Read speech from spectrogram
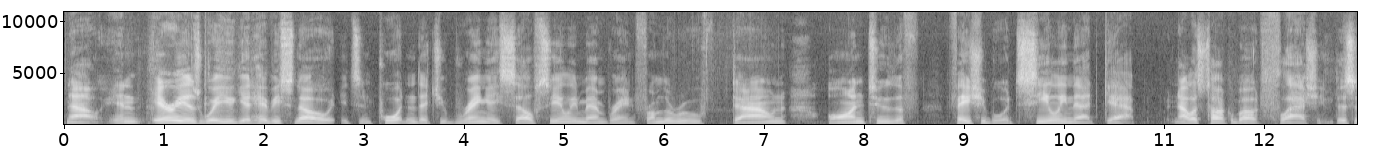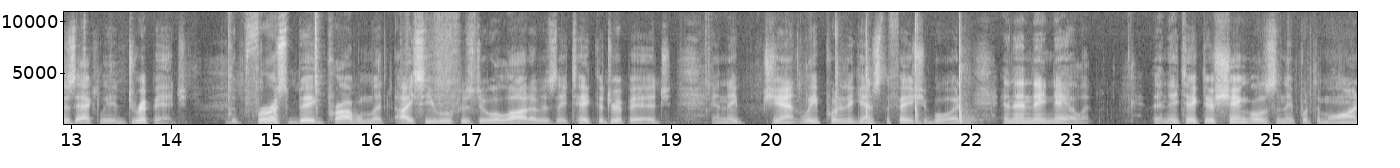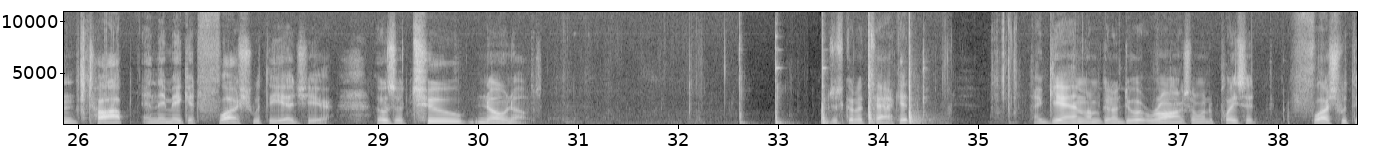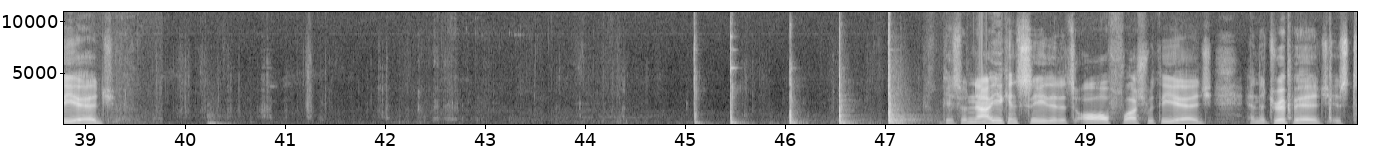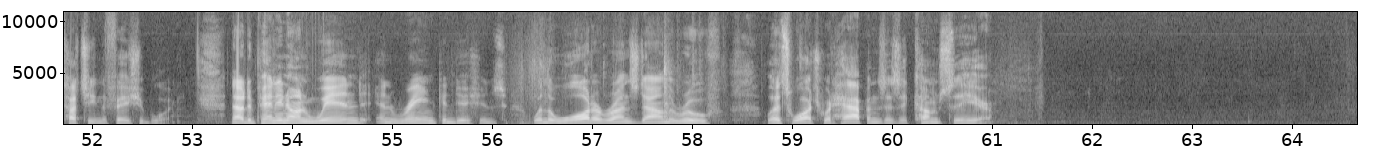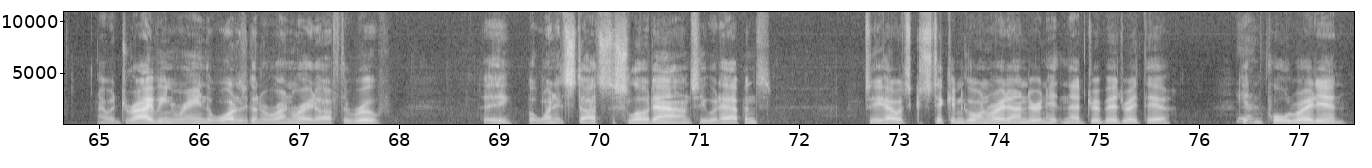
Now, in areas where you get heavy snow, it's important that you bring a self-sealing membrane from the roof down onto the f- fascia board, sealing that gap. Now let's talk about flashing. This is actually a drip edge. The first big problem that I see roofers do a lot of is they take the drip edge and they gently put it against the fascia board and then they nail it. Then they take their shingles and they put them on top and they make it flush with the edge here. Those are two no-nos. I'm just going to tack it. Again, I'm going to do it wrong, so I'm going to place it flush with the edge. Okay, so now you can see that it's all flush with the edge and the drip edge is touching the fascia board. Now, depending on wind and rain conditions, when the water runs down the roof, let's watch what happens as it comes to here. Now, with driving rain, the water's going to run right off the roof. See? But when it starts to slow down, see what happens? See how it's sticking, going right under and hitting that drip edge right there? Getting pulled right in.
